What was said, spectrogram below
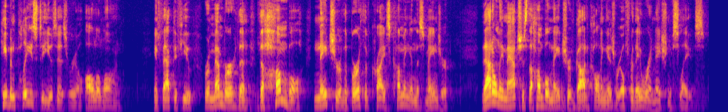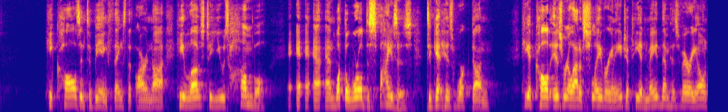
He'd been pleased to use Israel all along. In fact, if you remember the, the humble nature of the birth of Christ coming in this manger, that only matches the humble nature of God calling Israel, for they were a nation of slaves. He calls into being things that are not. He loves to use humble and what the world despises to get his work done. He had called Israel out of slavery in Egypt. He had made them his very own.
